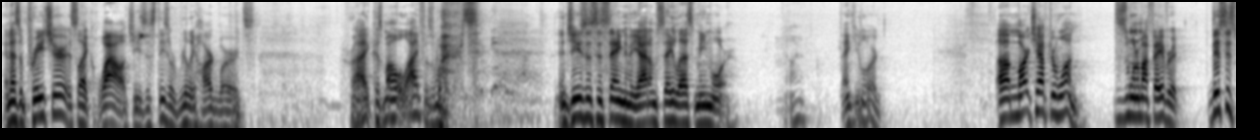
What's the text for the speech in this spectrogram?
And as a preacher, it's like, wow, Jesus, these are really hard words, right? Because my whole life is words. and Jesus is saying to me, Adam, say less, mean more. Thank you, Lord. Uh, Mark chapter 1. This is one of my favorite. This is,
